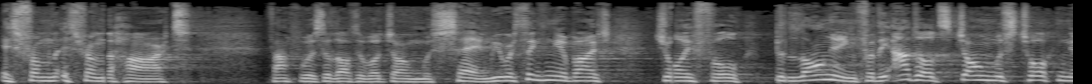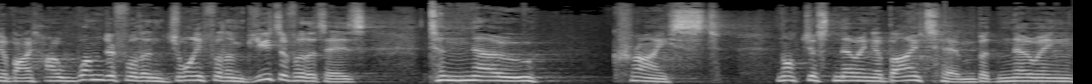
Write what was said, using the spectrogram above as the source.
it's, from, it's from the heart. That was a lot of what John was saying. We were thinking about joyful belonging. For the adults, John was talking about how wonderful and joyful and beautiful it is to know Christ. Not just knowing about him, but knowing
